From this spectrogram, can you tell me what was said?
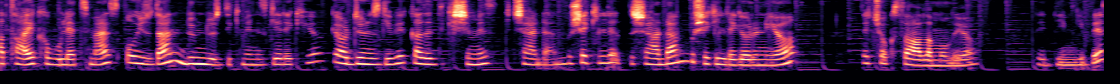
hatayı kabul etmez. O yüzden dümdüz dikmeniz gerekiyor. Gördüğünüz gibi gazete dikişimiz içeriden bu şekilde dışarıdan bu şekilde görünüyor. Ve çok sağlam oluyor dediğim gibi.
